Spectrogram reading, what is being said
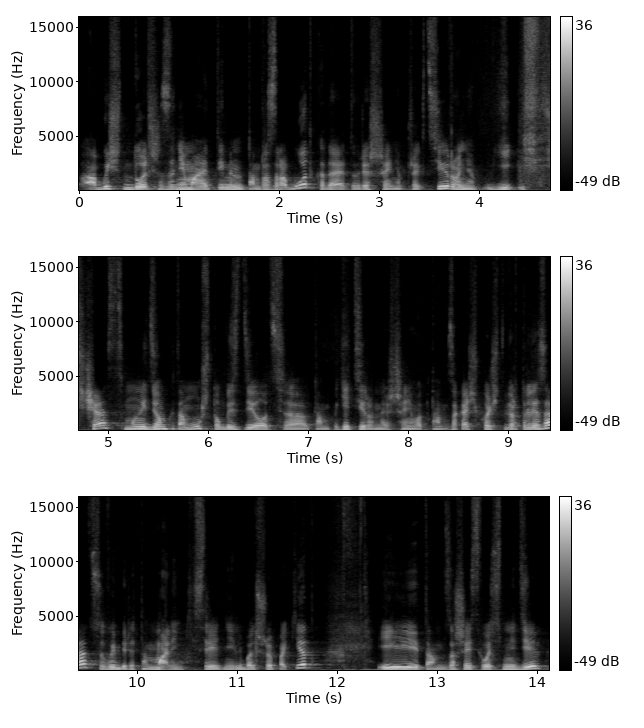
обычно дольше занимает именно там разработка да, этого решения, проектирования. И сейчас мы идем к тому, чтобы сделать э, там пакетированное решение. Вот там заказчик хочет виртуализацию, выберет там маленький, средний или большой пакет, и там за 6-8 недель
